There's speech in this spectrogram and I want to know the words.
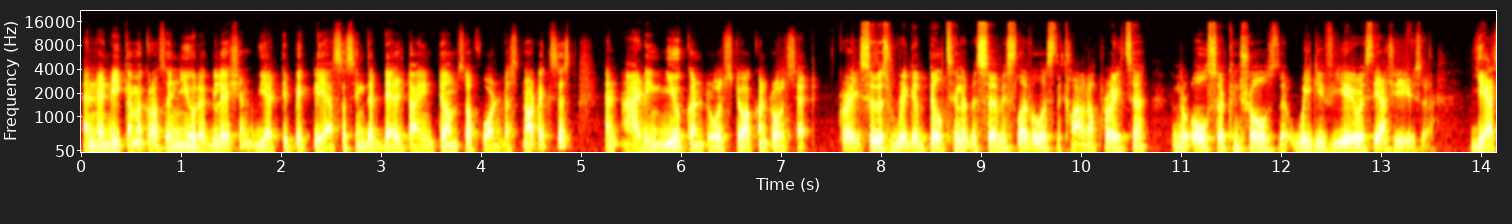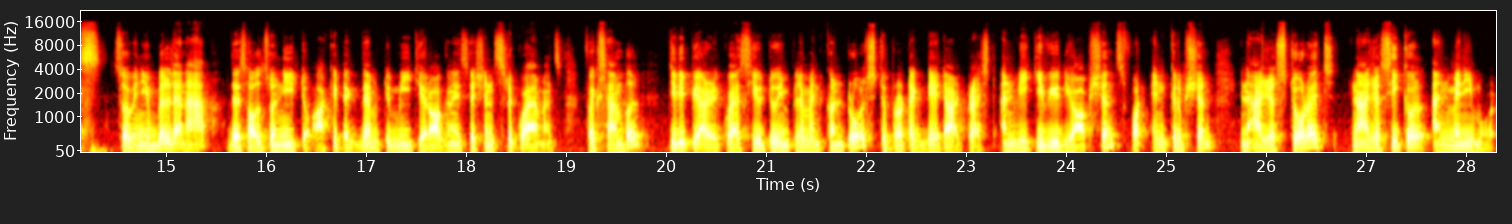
And when we come across a new regulation, we are typically assessing the delta in terms of what does not exist and adding new controls to our control set. Great. So there's rigor built in at the service level as the cloud operator, and there are also controls that we give you as the Azure user. Yes. So when you build an app, there's also need to architect them to meet your organization's requirements. For example, GDPR requires you to implement controls to protect data at rest, and we give you the options for encryption in Azure Storage, in Azure SQL, and many more.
